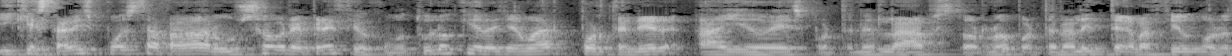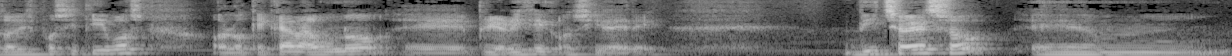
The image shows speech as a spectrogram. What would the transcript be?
y que está dispuesta a pagar un sobreprecio, como tú lo quieras llamar, por tener iOS, por tener la App Store, ¿no? por tener la integración con otros dispositivos o lo que cada uno eh, priorice y considere. Dicho eso, em,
